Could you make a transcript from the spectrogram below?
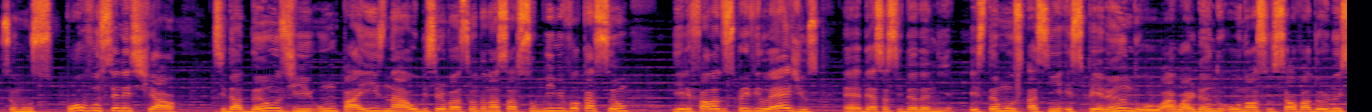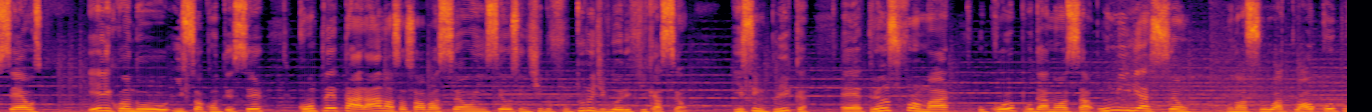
Somos povo celestial, cidadãos de um país na observação da nossa sublime vocação. E ele fala dos privilégios é, dessa cidadania. Estamos, assim, esperando ou aguardando o nosso Salvador nos céus. Ele, quando isso acontecer, completará nossa salvação em seu sentido futuro de glorificação. Isso implica é, transformar o corpo da nossa humilhação, o nosso atual corpo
